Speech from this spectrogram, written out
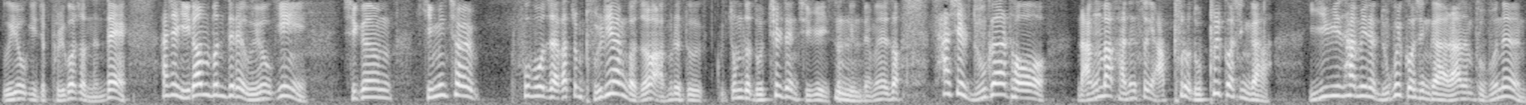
의혹이 이제 불거졌는데 사실 이런 분들의 의혹이 지금 김인철 후보자가 좀 불리한 거죠. 아무래도 좀 더 노출된 지위에 있었기 음. 때문에 그래서 사실 누가 더 낙마 가능성이 앞으로 높을 것인가 2위, 3위는 누굴 것인가라는 부분은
